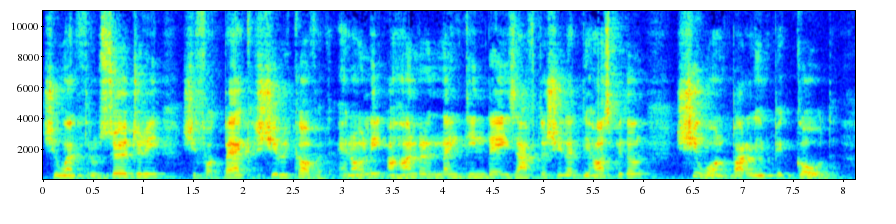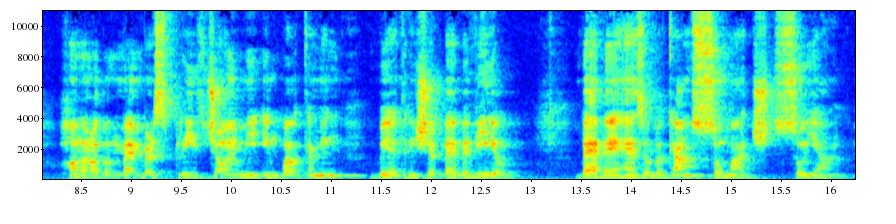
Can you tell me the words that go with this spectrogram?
She went through surgery, she fought back, she recovered, and only 119 days after she left the hospital, she won Paralympic gold. Honorable members, please join me in welcoming Beatrice Bebe Vio. Bebe has overcome so much so young.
